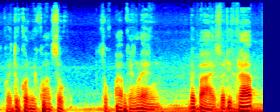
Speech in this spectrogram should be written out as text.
ขอให้ทุกคนมีความสุข สุขภาพแข็งแรง บ๊ายบาย สวัสดีครับ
